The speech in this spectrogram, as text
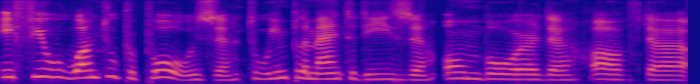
if you want to propose to implement these on board of the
